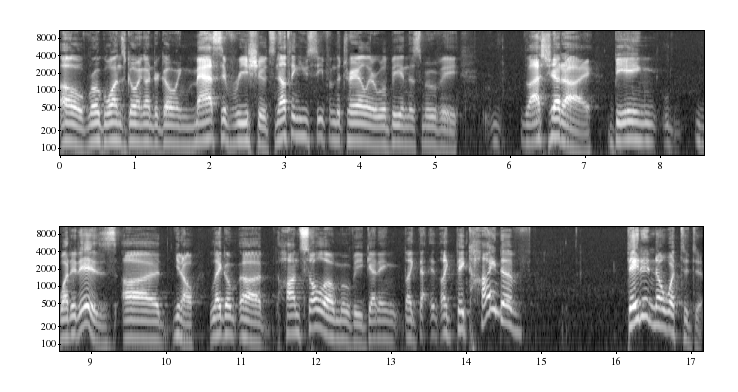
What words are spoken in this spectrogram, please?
oh, Rogue One's going undergoing massive reshoots. Nothing you see from the trailer will be in this movie. Last Jedi being what it is. Uh, you know, Lego uh, Han Solo movie getting like that. Like they kind of they didn't know what to do,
